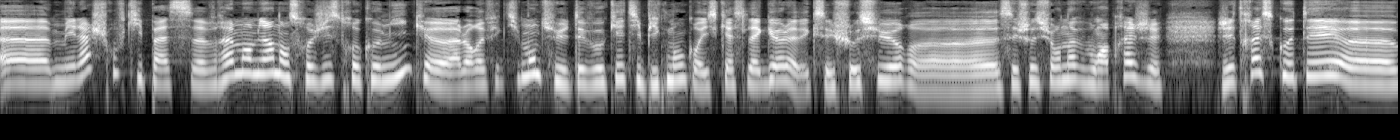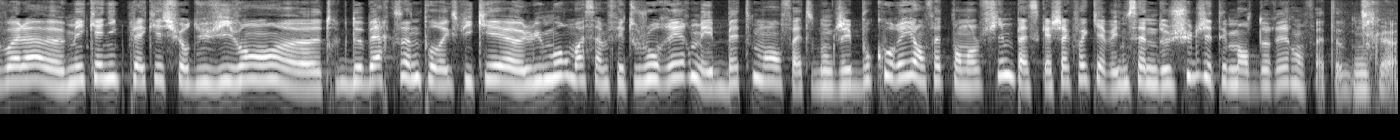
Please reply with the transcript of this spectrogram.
euh, mais là je trouve qu'il passe vraiment bien dans ce registre comique. Euh, Alors effectivement tu t'évoquais typiquement quand il se casse la gueule avec ses chaussures, euh, ses chaussures neuves. Bon après j'ai très ce côté euh, voilà euh, mécanique plaquée sur du vivant, euh, truc de Bergson pour expliquer euh, l'humour. Moi ça me fait toujours rire mais bêtement en fait. Donc j'ai beaucoup ri en fait pendant le film parce qu'à chaque fois qu'il y avait une scène de chute j'étais morte de rire en fait. Donc euh,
